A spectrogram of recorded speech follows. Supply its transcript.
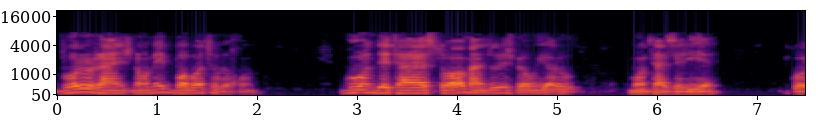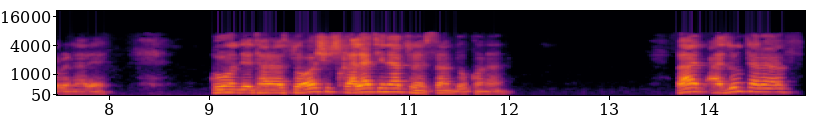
برو رنجنامه باباتو بخون. گنده تر از تو منظورش به اون یارو منتظریه. گربه نره. گنده تر از تو هیچ غلطی نتونستن بکنن. بعد از اون طرف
